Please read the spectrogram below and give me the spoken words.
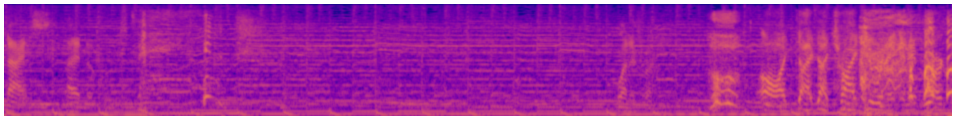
nice. I had no boost. One in front. Oh, I, I, I tried doing it and it worked.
